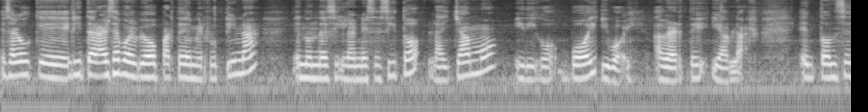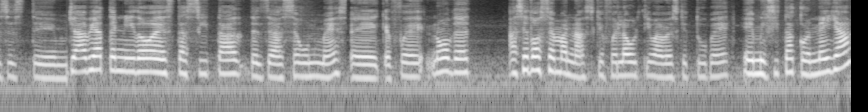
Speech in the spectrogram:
es algo que literal se volvió parte de mi rutina, en donde si la necesito, la llamo y digo, voy y voy a verte y hablar. Este, ya había tenido esta cita desde hace un mes, eh, que fue, no, de hace dos semanas, que fue la última vez que tuve eh, mi cita con ella.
